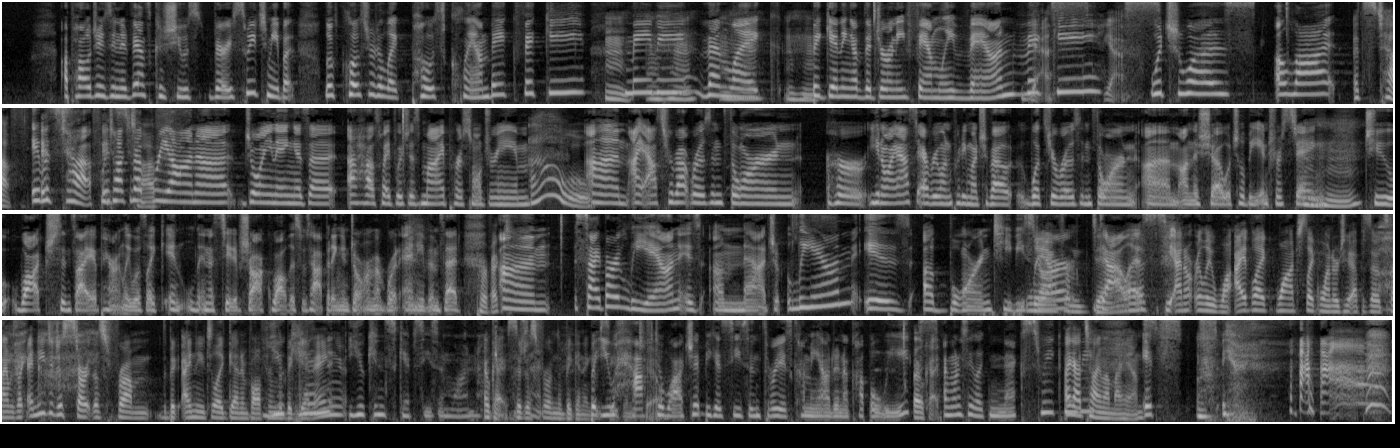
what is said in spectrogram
apologize in advance because she was very sweet to me, but looked closer to like post clam bake Vicki, Mm, maybe mm-hmm, than like beginning of the journey family van Vicki, yes yes. which was a lot. it's tough It was It's- tough. We talked about. Brianna joining as a, a housewife, which is my personal dream. oh Um, I asked her about Rose and Thorn. Her. You know, I asked everyone pretty much about what's your rose and thorn um, on the show, which will be interesting Mm-hmm. to watch since I apparently was like in, in a state of shock while this was happening and don't remember what any of them said. Perfect. Um, sidebar: LeeAnne is a magic. LeeAnne is a born TV star LeeAnne from Dallas. See, I don't really want. I've like watched like one or two episodes, and I was like, I need to just start this from the. Be- I need to like get involved from you the beginning. can you can skip season one. Okay, so just from the beginning. But you have two. to watch it because season three is coming out in a couple weeks. Okay. I want to say like next week. I got time on my hands. It's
